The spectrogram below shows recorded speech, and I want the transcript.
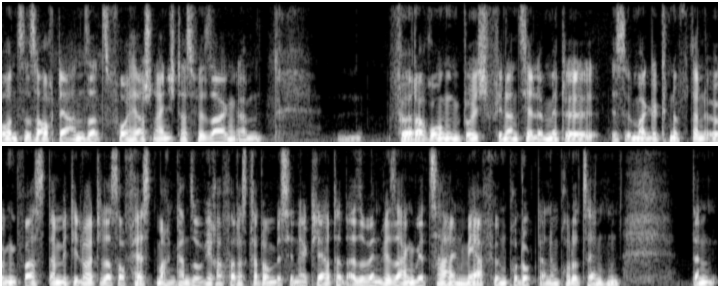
bei uns ist auch der Ansatz vorherrschen eigentlich, dass wir sagen, ähm, Förderung durch finanzielle Mittel ist immer geknüpft an irgendwas, damit die Leute das auch festmachen kann, so wie Rafa das gerade auch ein bisschen erklärt hat. Also wenn wir sagen, wir zahlen mehr für ein Produkt an einen Produzenten, dann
